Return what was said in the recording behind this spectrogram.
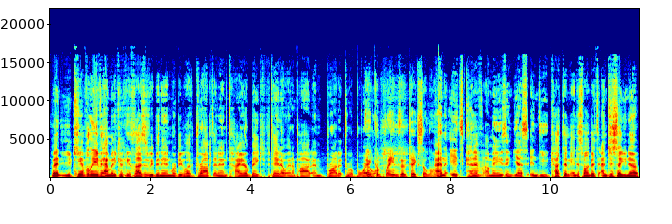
but you can't believe how many cooking classes we've been in where people have dropped an entire baked potato in a pot and brought it to a boil. And complains that it takes so long. And it's kind of amazing. Yes, indeed. Cut them into smaller bits. And just so you know,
